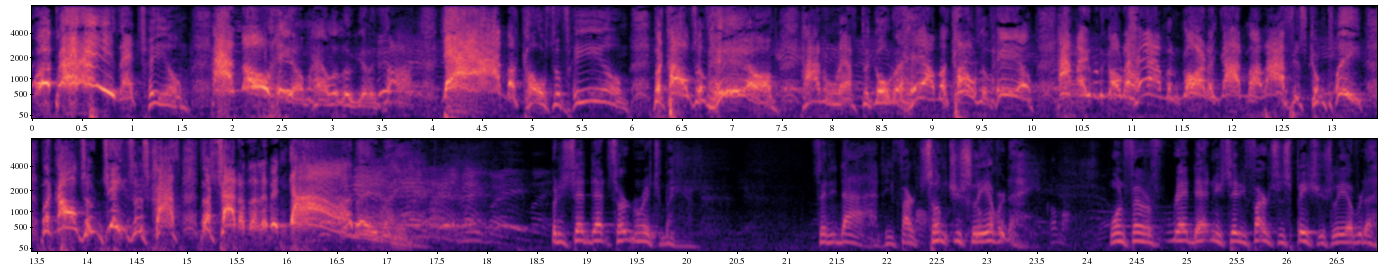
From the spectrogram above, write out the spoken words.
Whoopee, that's Him. I know Him. Hallelujah to God. Yeah, because of Him. Because of Him. I don't have to go to hell because of Him. I'm able to go to heaven. Glory to God, my life is complete because of Jesus Christ, the Son of the living God. Amen. But he said that certain rich man said he died. He fired sumptuously every day. One fellow read that and he said he fired suspiciously every day.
